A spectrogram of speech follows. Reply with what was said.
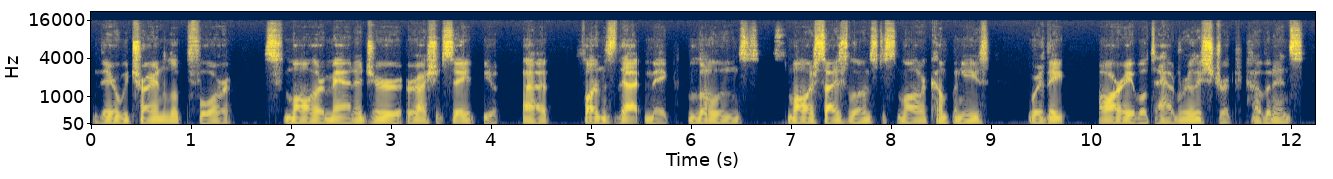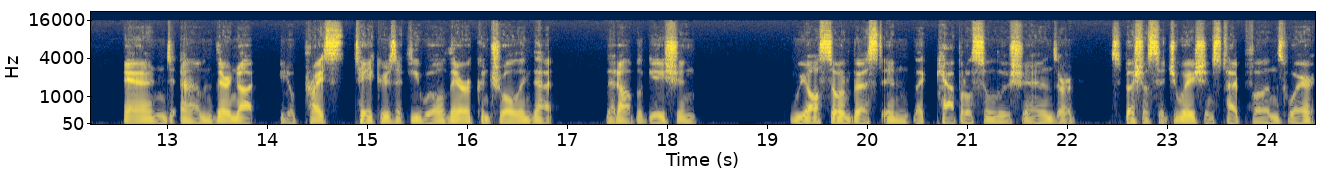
There we try and look for smaller manager, or I should say, you know, uh, funds that make loans, smaller size loans to smaller companies where they are able to have really strict covenants and um, they're not, you know, price takers, if you will. They're controlling that that obligation. We also invest in like capital solutions or special situations type funds where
